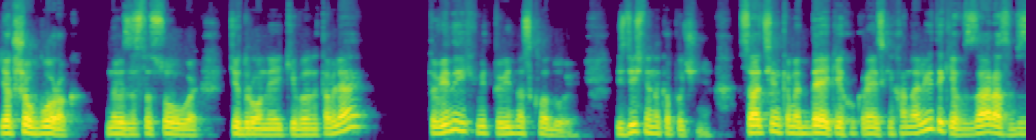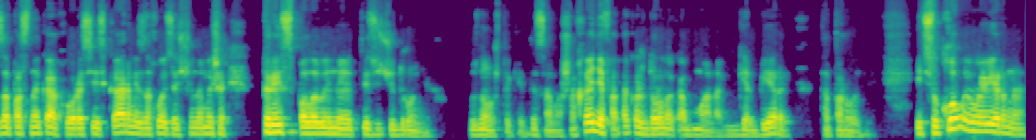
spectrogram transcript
якщо ворог не застосовує ті дрони, які виготовляє, то він їх відповідно складує і здійснює накопичення. За оцінками деяких українських аналітиків, зараз в запасниках у російської армії знаходиться щонайменше 3,5 тисячі дронів. Знову ж таки, те саме шахедів, а також дронок обманок, гербери та пародії. І цілком ймовірно,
